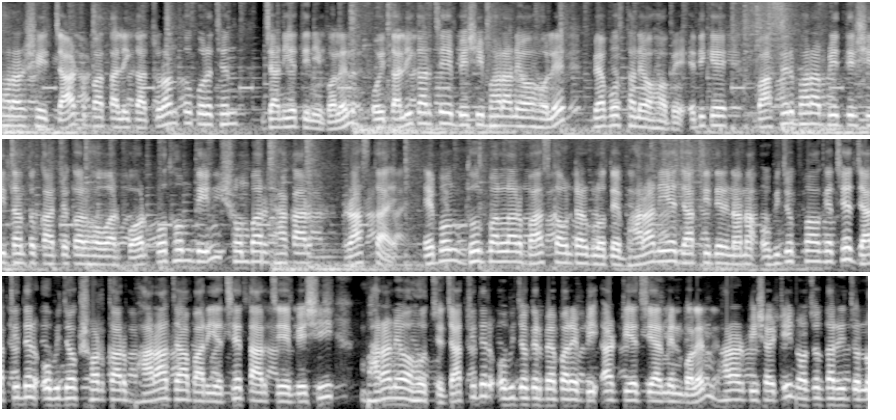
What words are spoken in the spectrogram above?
ভাড়ার সেই চার্ট বা তালিকা চূড়ান্ত করেছেন জানিয়ে তিনি বলেন, ওই তালিকার চেয়ে বেশি ভাড়া নেওয়া হলে ব্যবস্থা নেওয়া হবে। এদিকে বাসের ভাড়া বৃদ্ধির সিদ্ধান্ত কার্যকর হওয়ার পর প্রথম দিন সোমবার ঢাকার রাস্তায় এবং দূরপাল্লার বাস কাউন্টারগুলোতে ভাড়া নিয়ে যাত্রীদের নানা অভিযোগ পাওয়া গেছে। যাত্রীদের অভিযোগ, সরকার ভাড়া যা বাড়িয়েছে তার চেয়ে বেশি ভাড়া নেওয়া হচ্ছে। যাত্রীদের অভিযোগের ব্যাপারে বিআরটিএ চেয়ারম্যান বলেন, ভাড়ার বিষয়টি নজরদারির জন্য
